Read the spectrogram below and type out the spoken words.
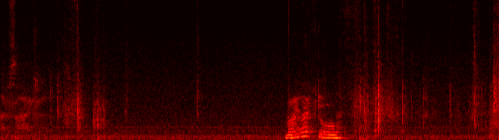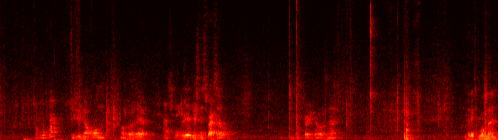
Left side. My left or? I love that. You do not want my birthday. I'll show Is you. it just an espresso? This is pretty cool, isn't it? For this woman.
